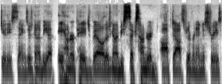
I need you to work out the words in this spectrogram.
do these things. There's going to be a 800 page bill. There's going to be 600 opt outs for different industries.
